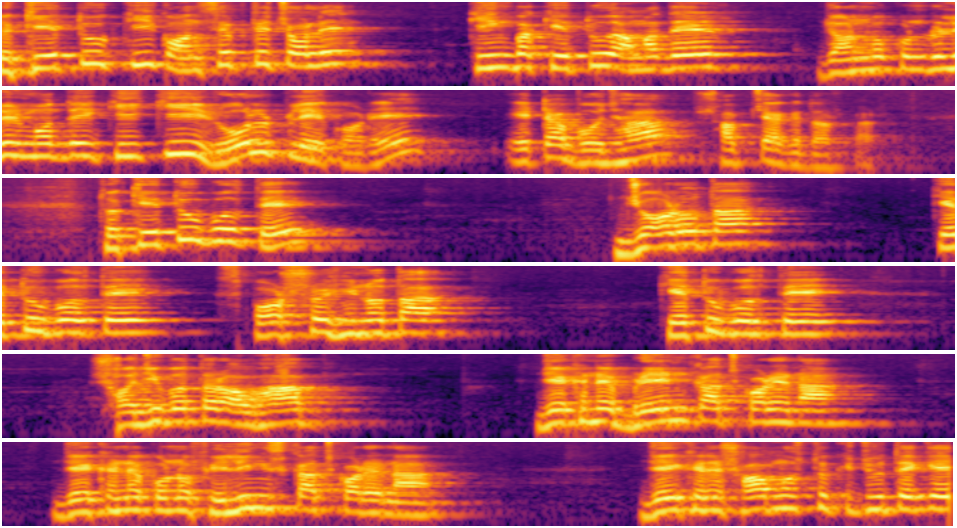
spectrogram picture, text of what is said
তো কেতু কি কনসেপ্টে চলে, কিংবা কেতু আমাদের জন্মকুণ্ডলীর মধ্যে কি কি রোল প্লে করে, এটা বোঝা সবচেয়ে আগে দরকার। তো কেতু বলতে জড়তা, কেতু বলতে স্পর্শহীনতা কেতু বলতে সজীবতার অভাব, যেখানে ব্রেন কাজ করে না, যেখানে কোনো ফিলিংস কাজ করে না, যেখানে সমস্ত কিছু থেকে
